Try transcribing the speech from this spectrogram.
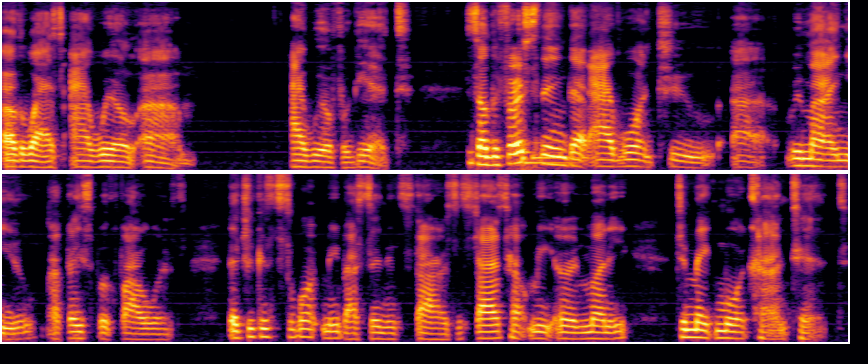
Otherwise, I will um, I will forget. So the first thing that I want to uh, remind you, my Facebook followers, that you can support me by sending stars. And stars help me earn money to make more content.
